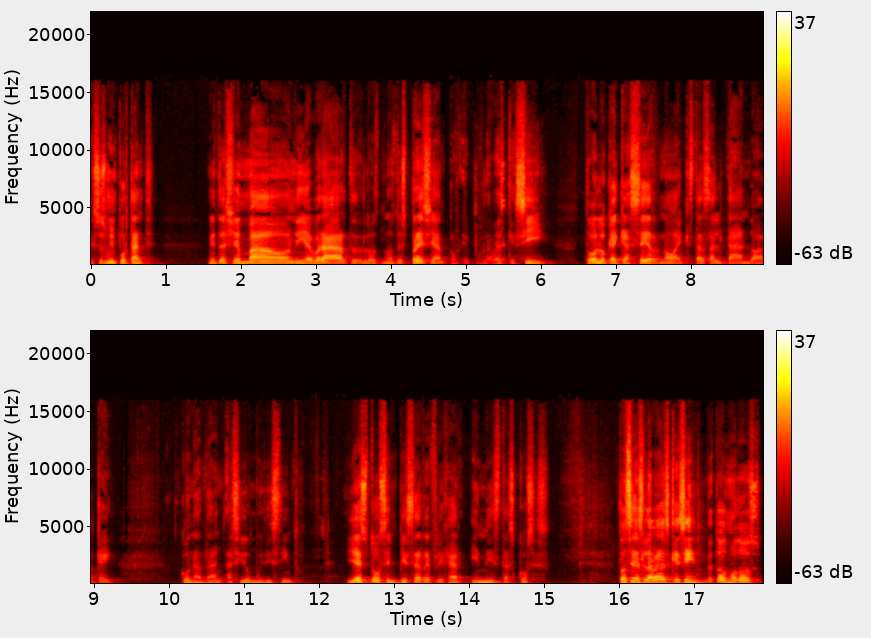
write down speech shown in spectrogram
eso es muy importante. Mientras Sheinbaum y Ebrard nos desprecian, porque pues la verdad es que sí, todo lo que hay que hacer, ¿no? Hay que estar saltando aquí. Con Adán ha sido muy distinto. Y esto se empieza a reflejar en estas cosas. Entonces, la verdad es que sí, de todos modos,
